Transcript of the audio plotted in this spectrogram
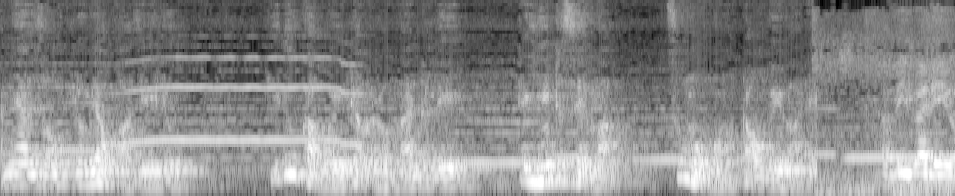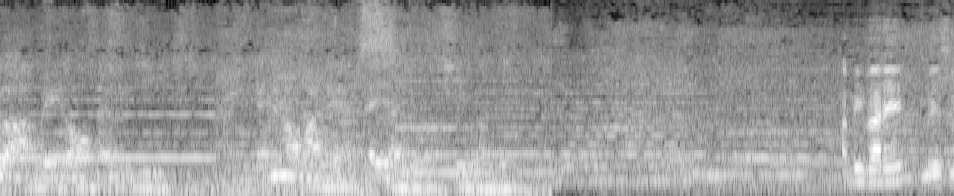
အမြန်ဆုံးလွန်မြောက်ပါစေလို့ပြည်သူ့ကာကွယ်ရေးတပ်မတော်မန္တလေးတရင်30မှစုမုံမောင်းတောင်းပေးပါတယ် Happy birthday ပါမေတော်ဆန်းစုကြည်ဒီနောက်မှာလည်းအသက်ရရရှိပါသေးတယ် Happy birthday မေစု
